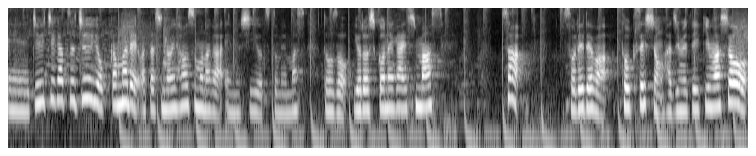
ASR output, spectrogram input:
えー11月14日まで私ノイハウスモナが MC を務めます。どうぞよろしくお願いします。さあそれではトークセッション始めていきましょう。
